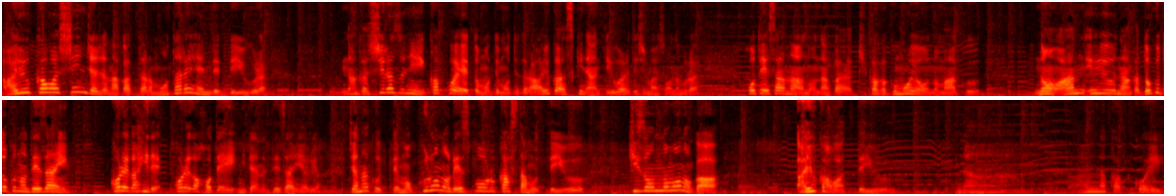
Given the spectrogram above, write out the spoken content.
鮎川信者じゃなかったら持たれへんでっていうぐらいなんか知らずにかっこええと思って持ってたら鮎川好きなんて言われてしまいそうなぐらい布袋さんのあのなんか幾何学模様のマークのああいうなんか独特のデザイン。これがヒデこれが布袋みたいなデザインやるやん。じゃなくってもう黒のレスポールカスタムっていう既存のものが鮎川っていう。なああんなかっこいい。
